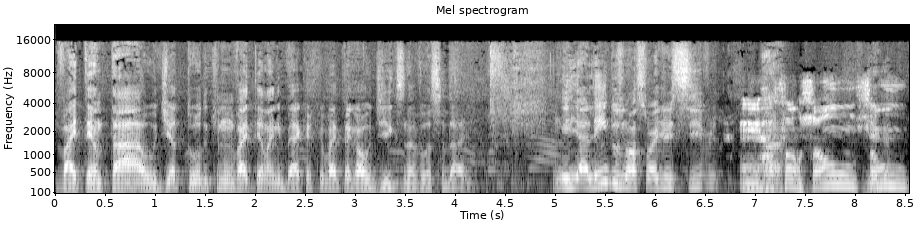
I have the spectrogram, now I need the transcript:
Vai tentar o dia todo que não vai ter linebacker que vai pegar o Diggs na velocidade. E além dos nossos wide receivers. É, ah, Rafão, só um, só um,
